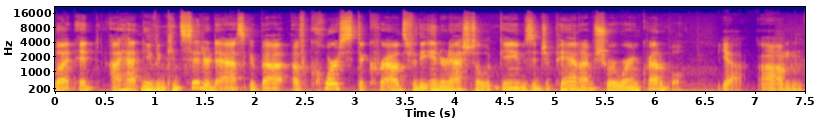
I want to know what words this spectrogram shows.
But it, I hadn't even considered to ask about. Of course, the crowds for the international games in Japan, I'm sure, were incredible. Yeah. Um,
